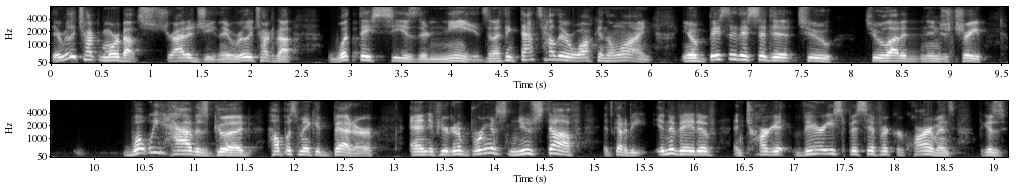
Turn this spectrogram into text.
They really talked more about strategy and they really talked about what they see as their needs. And I think that's how they were walking the line. You know, basically they said to, to, to a lot of industry, what we have is good, help us make it better and if you're going to bring us new stuff, it's got to be innovative and target very specific requirements because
